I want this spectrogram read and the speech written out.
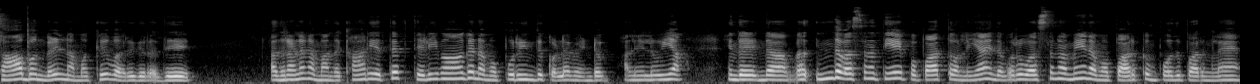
சாபங்கள் நமக்கு வருகிறது. அதனால் நம்ம அந்த காரியத்தை தெளிவாக நம்ம புரிந்து கொள்ள வேண்டும். அல்லையா இந்த இந்த இந்த வசனத்தையே இப்போ பார்த்தோம் இல்லையா? இந்த ஒரு வசனமே நம்ம பார்க்கும் போது பாருங்களேன்.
